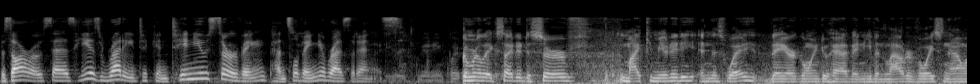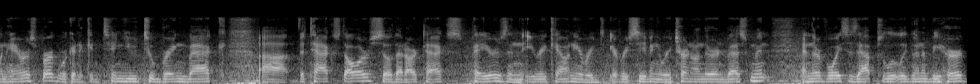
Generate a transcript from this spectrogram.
Bizzarro says he is ready to continue serving Pennsylvania residents. I'm really excited to serve my community in this way. They are going to have an even louder voice now in Harrisburg. We're going to continue to bring back uh, the tax dollars so that our taxpayers in Erie County are, re are receiving a return on their investment, and their voice is absolutely going to be heard.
